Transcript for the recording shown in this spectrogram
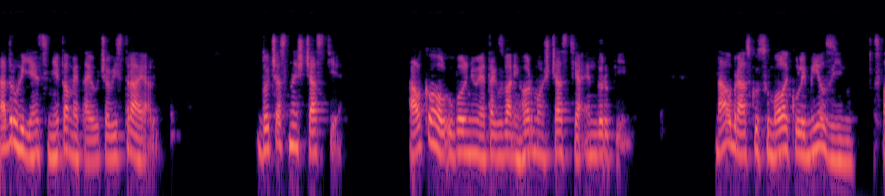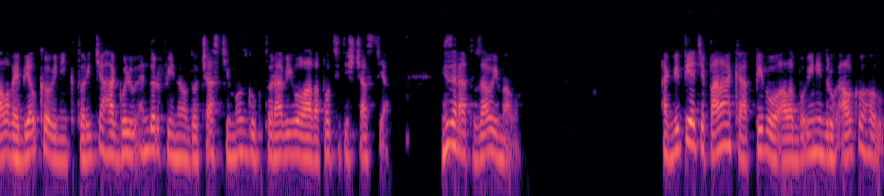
Na druhý deň si nepamätajú, čo vystrájali. Dočasné šťastie. Alkohol uvoľňuje tzv. hormón šťastia endorfín. Na obrázku sú molekuly myozínu, svalovej bielkoviny, ktorý ťaha guľu endorfínov do časti mozgu, ktorá vyvoláva pocity šťastia. Vyzerá to zaujímavo. Ak vypijete panáka, pivo alebo iný druh alkoholu,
